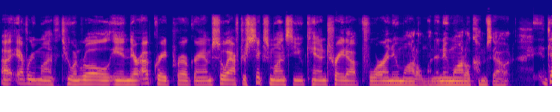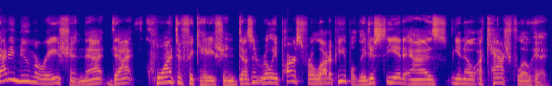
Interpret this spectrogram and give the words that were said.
uh, every month to enroll in their upgrade program. So after six months, you can trade up for a new model when a new model comes out. That enumeration, that, that quantification doesn't really parse for a lot of people. They just see it as, you know, a cash flow hit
